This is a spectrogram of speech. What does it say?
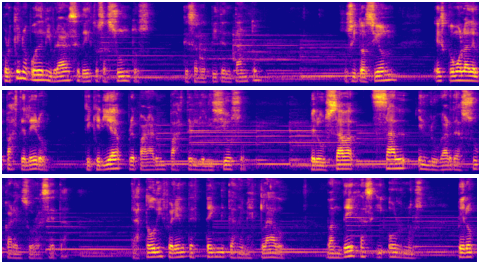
¿Por qué no puede librarse de estos asuntos que se repiten tanto? Su situación es como la del pastelero que quería preparar un pastel delicioso, pero usaba sal en lugar de azúcar en su receta. Trató diferentes técnicas de mezclado, bandejas y hornos, pero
